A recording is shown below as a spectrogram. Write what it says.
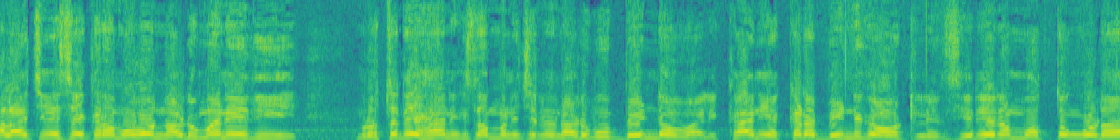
అలా చేసే క్రమంలో నడుము అనేది మృతదేహానికి సంబంధించిన నడుము బెండ్ అవ్వాలి. కానీ ఎక్కడ బెండ్ కావట్లేదు. శరీరం మొత్తం కూడా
